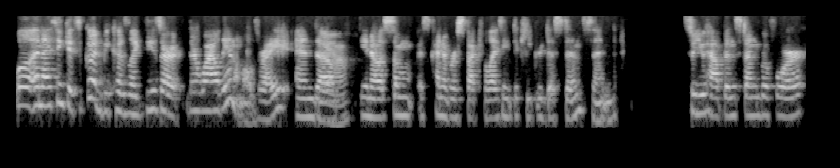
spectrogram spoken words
Well, and I think it's good because like these are they're wild animals, right? And um, Yeah. you know, some it's kind of respectful, I think, to keep your distance. And so you have been stung before.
